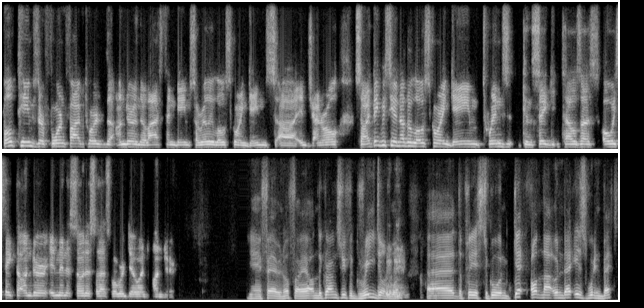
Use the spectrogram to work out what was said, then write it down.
both teams they're four and five towards the under in their last 10 games so really low scoring games uh, in general so i think we see another low scoring game twins consig tells us always take the under in minnesota so that's what we're doing under yeah, fair enough. Uh, on the grounds we've agreed on one, uh, the place to go and get on that under is WynnBET,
